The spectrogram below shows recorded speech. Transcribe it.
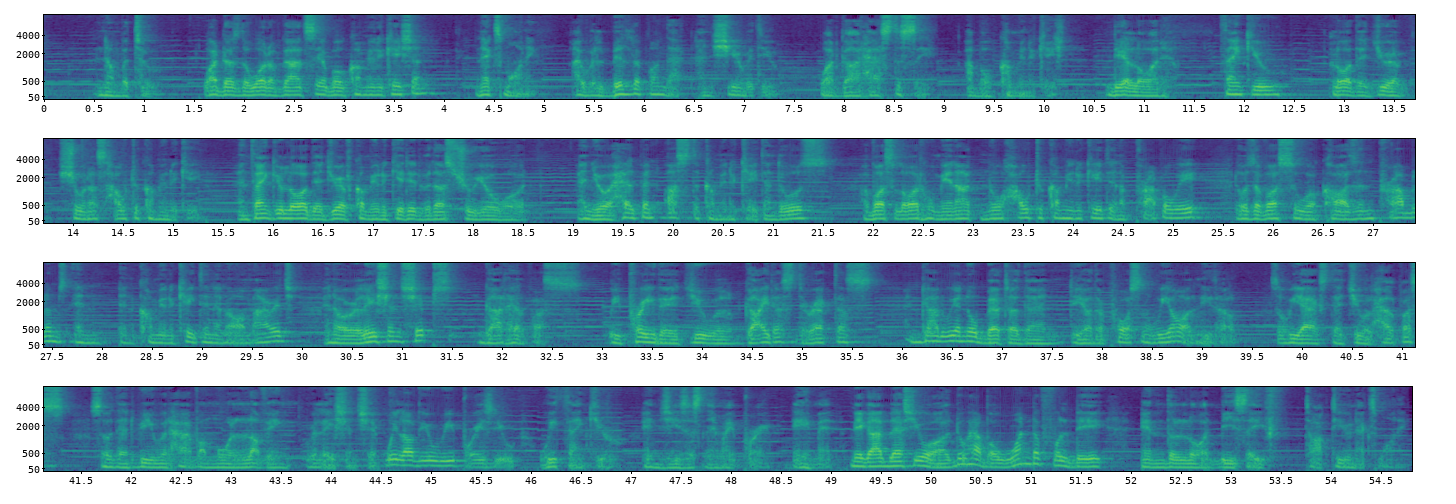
Number two. What does the Word of God say about communication? Next morning, I will build upon that and share with you what God has to say about communication. Dear Lord, thank you, Lord, that you have showed us how to communicate. And thank you, Lord, that you have communicated with us through your word. And you are helping us to communicate. And those of us, Lord, who may not know how to communicate in a proper way, those of us who are causing problems in, in communicating in our marriage, in our relationships, God help us. We pray that you will guide us, direct us, and God, we are no better than the other person. We all need help. So we ask that you will help us so that we would have a more loving relationship. We love you. We praise you. We thank you. In Jesus' name I pray. Amen. May God bless you all. Do have a wonderful day in the Lord. Be safe. Talk to you next morning.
